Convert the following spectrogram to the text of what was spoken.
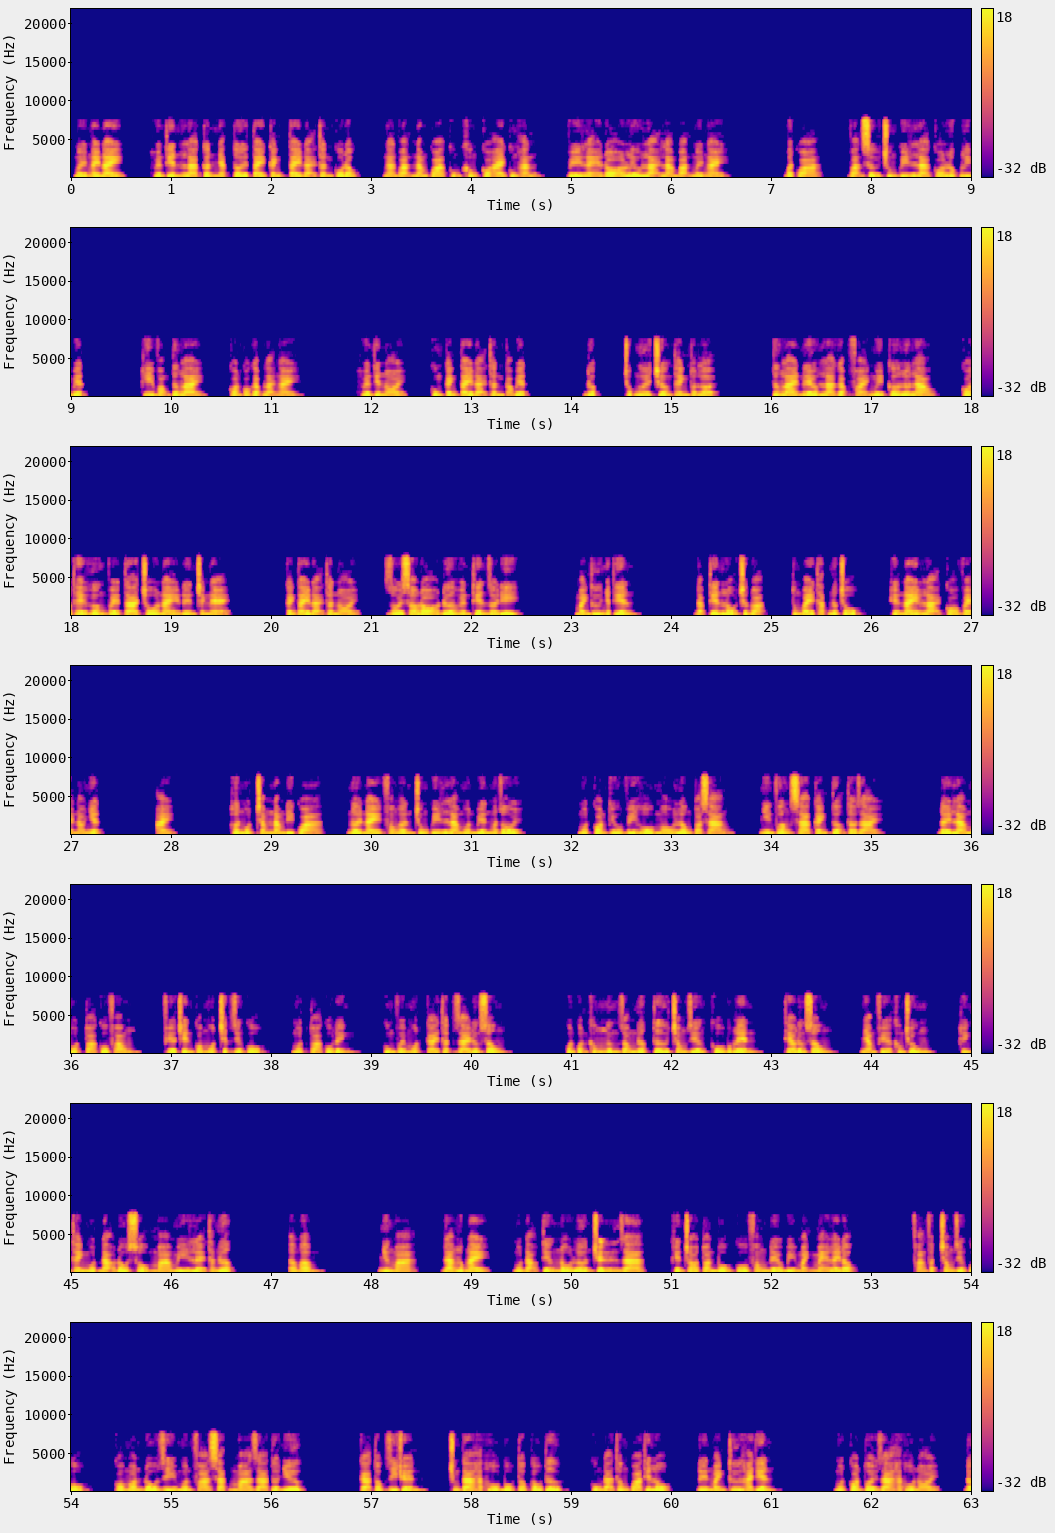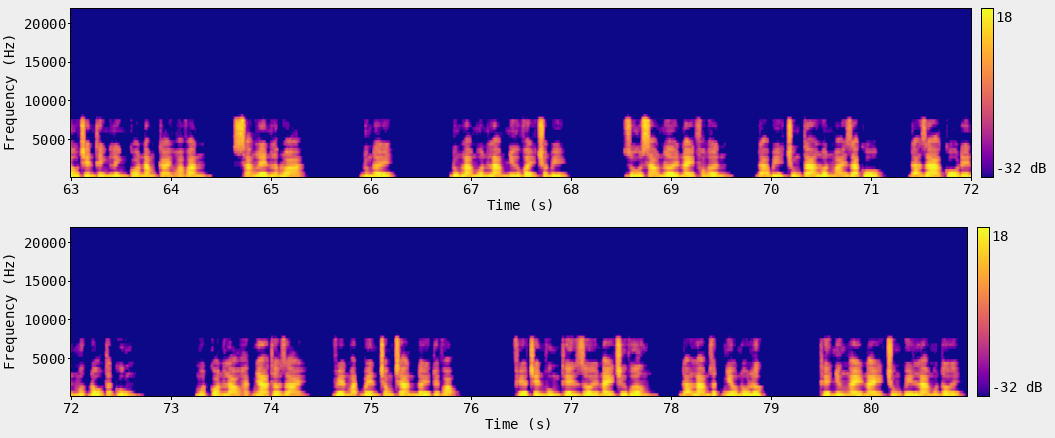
Mấy ngày nay, huyền thiên là cân nhắc tới tay cánh tay đại thần cô độc, ngàn vạn năm qua cũng không có ai cùng hắn, vì lẽ đó lưu lại làm bạn mấy ngày. Bất quá, vạn sự trung quy là có lúc ly biệt. Hy vọng tương lai, còn có gặp lại ngày. Huyền thiên nói, cùng cánh tay đại thần cáo biệt. Được, chúc ngươi trưởng thành thuận lợi tương lai nếu là gặp phải nguy cơ lớn lao, có thể hướng về ta chỗ này đến tranh né. Cánh tay đại thần nói, rồi sau đó đưa huyền thiên rời đi. Mảnh thứ nhất thiên. Đạp thiên lộ trước đoạn, tung bay thác nước chỗ, hiện nay lại có vẻ náo nhiệt. Ai? Hơn một trăm năm đi qua, nơi này phong ấn trung quy là muốn biến mất rồi. Một con cựu vĩ hồ màu lông tỏa sáng, nhìn phương xa cảnh tượng thở dài. Đây là một tòa cô phong, phía trên có một chiếc giếng cổ, một tòa cổ đỉnh, cùng với một cái thật dài đường sông. Quần quận không ngừng dòng nước từ trong giếng cổ bốc lên, theo đường sông, nhằm phía không trung hình thành một đạo đổ sộ mà mỹ lệ thác nước. Ầm ầm. Nhưng mà, đang lúc này, một đạo tiếng nổ lớn truyền ra, khiến cho toàn bộ cô phong đều bị mạnh mẽ lay động. Phảng phất trong giếng cổ, có món đồ gì muốn phá xác mà ra tựa như. Cả tộc di chuyển, chúng ta hắc hổ bộ tộc cấu tử, cũng đã thông qua thiên lộ, đến mảnh thứ hai thiên một con tuổi già hắc hổ nói, đầu trên thình lình có năm cái hoa văn, sáng lên lấp lóa. Đúng đấy. Đúng là muốn làm như vậy chuẩn bị. Dù sao nơi này phong ấn, đã bị chúng ta luôn mãi gia cố, đã gia cố đến mức độ tận cùng. Một con lao hắc nha thở dài viên mắt bên trong tràn đầy tuyệt vọng. Phía trên vùng thế giới này chư vương đã làm rất nhiều nỗ lực. Thế nhưng ngày này trung quy là muốn tới.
